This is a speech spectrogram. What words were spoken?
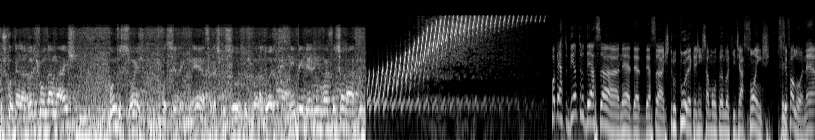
os coordenadores vão dar mais condições de você, da imprensa, das pessoas, dos moradores, entenderem como vai funcionar. Roberto, dentro dessa, né, de, dessa estrutura que a gente está montando aqui de ações, Sim. você falou, né?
